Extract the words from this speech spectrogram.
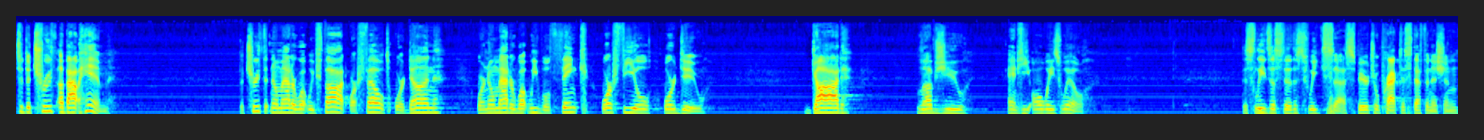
to the truth about Him. The truth that no matter what we've thought or felt or done, or no matter what we will think or feel or do, God loves you and He always will. This leads us to this week's uh, spiritual practice definition.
